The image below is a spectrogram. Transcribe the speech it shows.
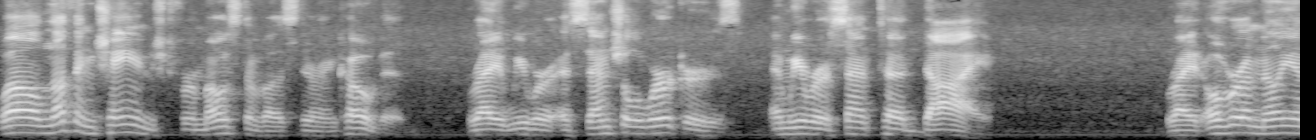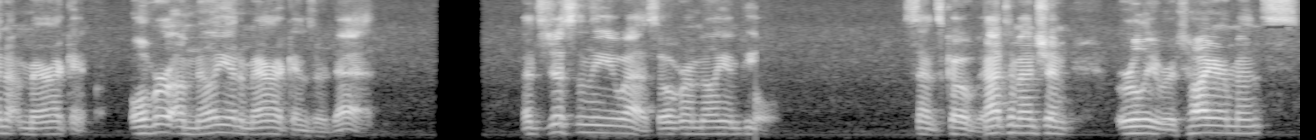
Well, nothing changed for most of us during COVID, right? We were essential workers and we were sent to die, right? Over a million American, over a million Americans are dead. That's just in the US, over a million people since COVID. Not to mention early retirements,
